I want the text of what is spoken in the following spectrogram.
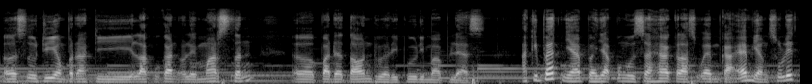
uh, studi yang pernah dilakukan oleh Marston uh, pada tahun 2015. Akibatnya banyak pengusaha kelas UMKM yang sulit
